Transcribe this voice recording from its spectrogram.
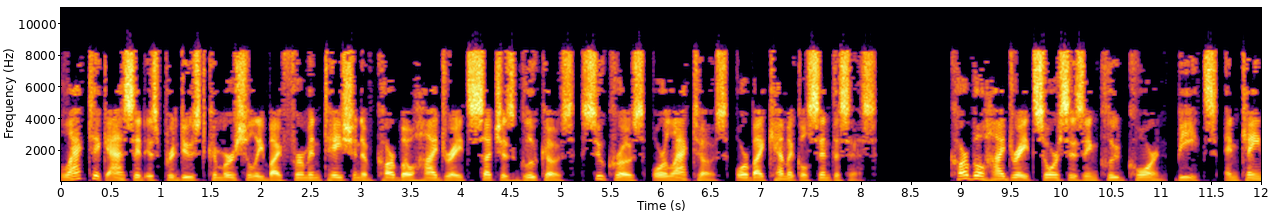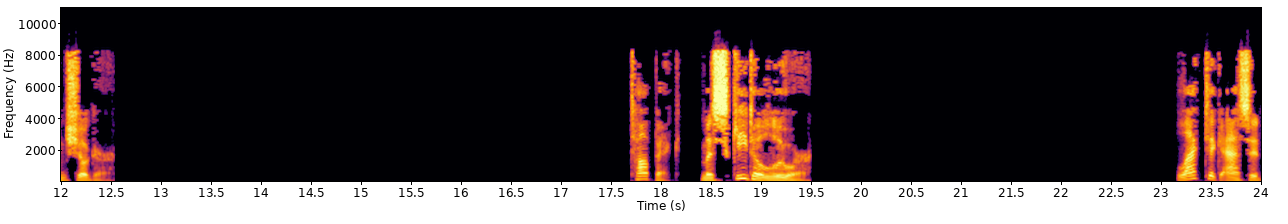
Lactic acid is produced commercially by fermentation of carbohydrates such as glucose, sucrose, or lactose, or by chemical synthesis. Carbohydrate sources include corn, beets, and cane sugar. Mosquito lure Lactic acid,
